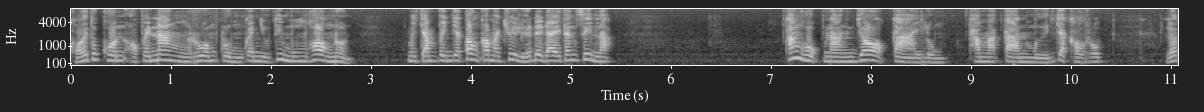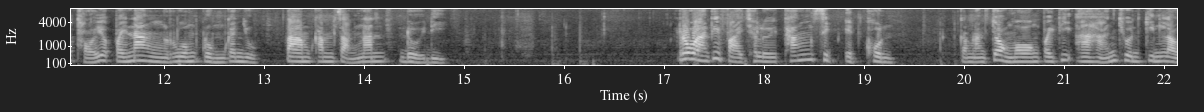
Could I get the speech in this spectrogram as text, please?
ขอให้ทุกคนออกไปนั่งรวมกลุ่มกันอยู่ที่มุมห้องนนไม่จำเป็นจะต้องเข้ามาช่วยเหลือใดๆทั้งสิ้นละทั้งหกนางย่อกายลงทำอาการเหมือนจะเคารพ แล้วถอยออกไปนั่งรวมกลุ่มกันอยู่ตามคำสั่งนั้นโดยดี ระหว่างที่ฝ่ายเฉลยทั้ง 11 คนกำลังจ้องมองไปที่อาหารชวนกินเหล่า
